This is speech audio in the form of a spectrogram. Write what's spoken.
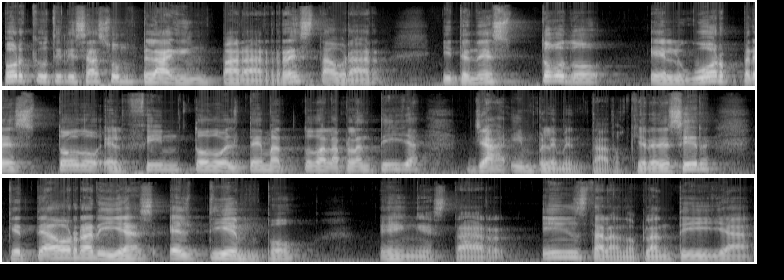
Porque utilizas un plugin para restaurar y tenés todo el WordPress, todo el theme, todo el tema, toda la plantilla ya implementado. Quiere decir que te ahorrarías el tiempo en estar instalando plantilla,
